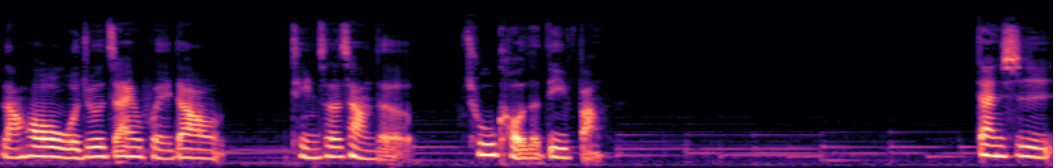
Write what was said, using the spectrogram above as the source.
然后我就再回到停车场的出口的地方，但是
